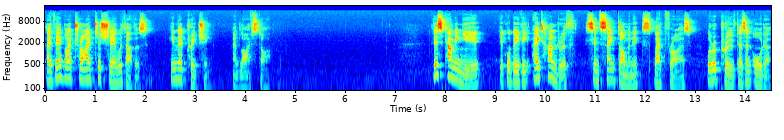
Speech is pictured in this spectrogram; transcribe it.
they thereby tried to share with others in their preaching and lifestyle. This coming year, it will be the 800th since St Dominic's Blackfriars were approved as an order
